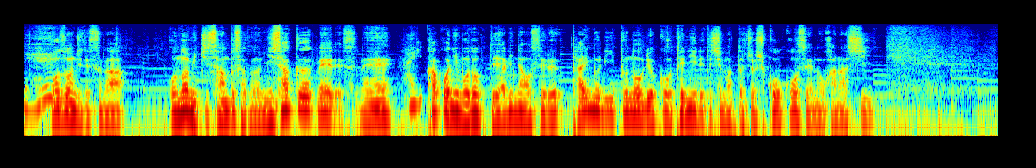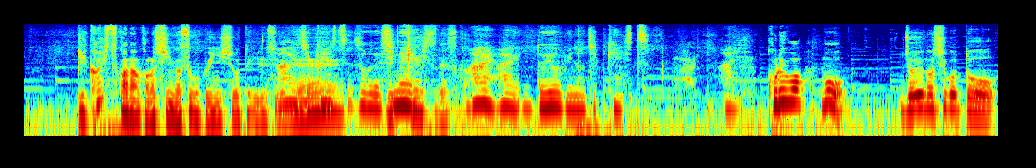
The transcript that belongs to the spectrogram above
うご存知ですが、尾道三部作の2作目ですね、はい、過去に戻ってやり直せるタイムリープ能力を手に入れてしまった女子高校生のお話。理科室かなんかのシーンがすごく印象的ですよね、はい、実験室そうですね。実験室ですか。はいはい。土曜日の実験室、はい、はい、これはもう女優の仕事を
